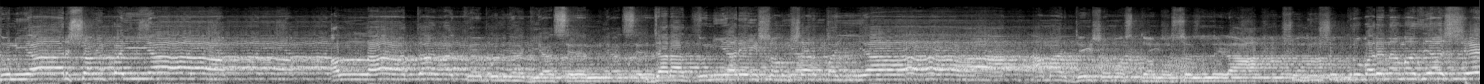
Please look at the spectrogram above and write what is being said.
দুনিয়ার স্বামী পাইয়া আল্লাহ তালাকে বলিয়া গিয়াছেন, যারা দুনিয়ার এই সংসার পাইয়া আমার যেই সমস্ত মুসল্লিরা শুধু শুক্রবারে নামাজে আসে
